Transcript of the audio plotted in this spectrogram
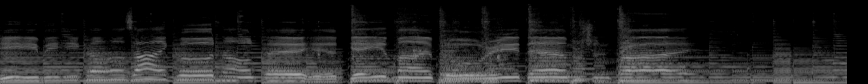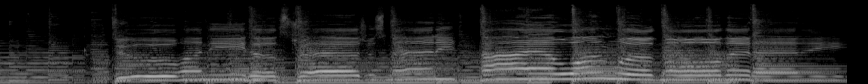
He, because I could not pay it, gave my full redemption price. Do I need His treasures many? I have one worth more than any.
